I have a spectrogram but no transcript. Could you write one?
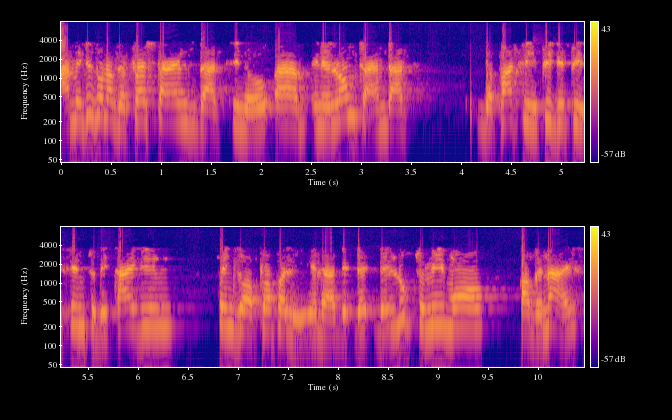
I mean, this is one of the first times that, you know, um, in a long time that the party, PDP, seems to be tidying things up properly. You know, they, they, they look to me more organized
